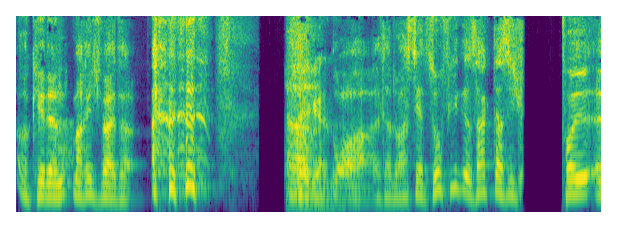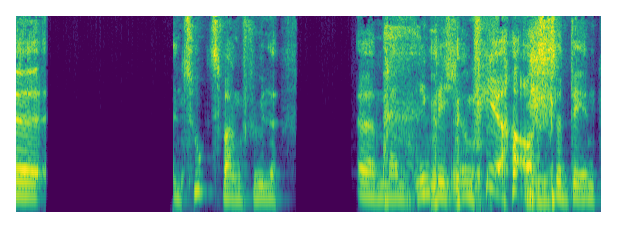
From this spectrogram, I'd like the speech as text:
Okay, dann mache ich weiter. Sehr Ähm, gerne. Boah, Alter, du hast jetzt so viel gesagt, dass ich voll äh, Entzugzwang fühle, äh, mein Blinklicht irgendwie auszudehnen.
